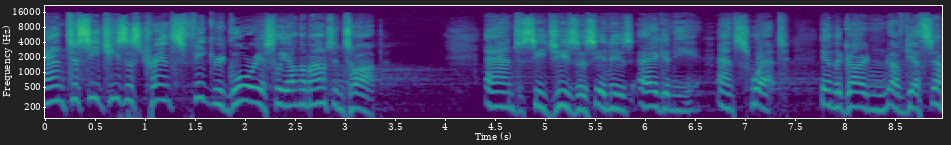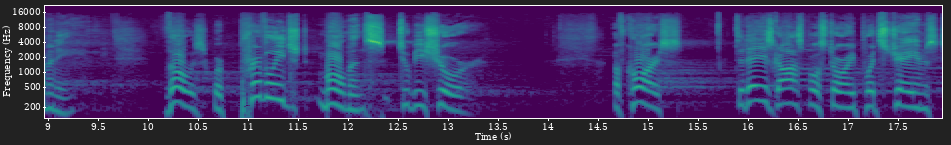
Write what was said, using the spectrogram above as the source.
and to see Jesus transfigured gloriously on the mountaintop, and to see Jesus in his agony and sweat in the Garden of Gethsemane. Those were privileged moments, to be sure. Of course, today's gospel story puts James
